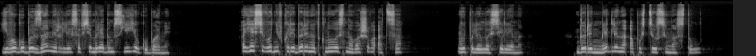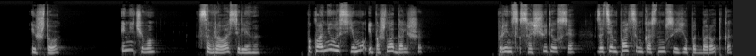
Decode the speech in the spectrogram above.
Его губы замерли совсем рядом с ее губами. «А я сегодня в коридоре наткнулась на вашего отца», — выпалила Селена. Дорин медленно опустился на стул. «И что?» «И ничего», — соврала Селена. Поклонилась ему и пошла дальше. Принц сощурился, затем пальцем коснулся ее подбородка.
